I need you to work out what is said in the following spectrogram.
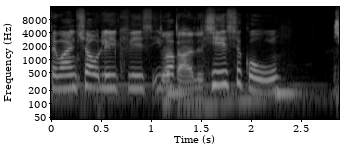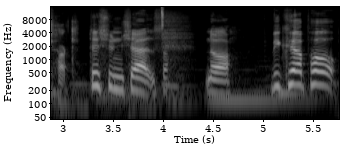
Det var en sjov lille quiz. I var var, dejligt. pissegode. tak. Det synes jeg altså. Nå, vi kører på.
